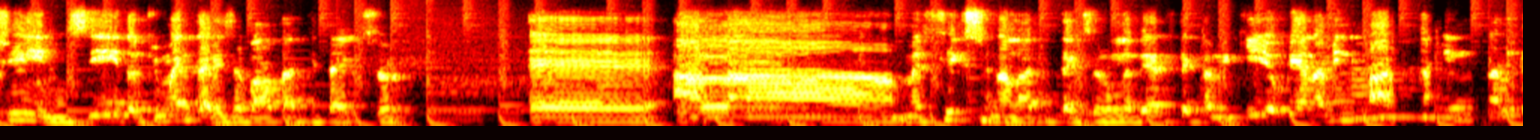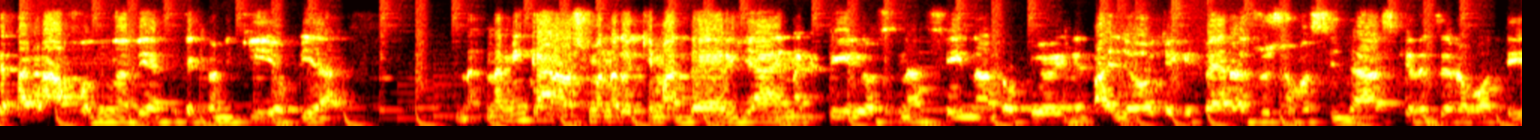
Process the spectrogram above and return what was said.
films ή documentaries about architecture. Ε, αλλά με fictional architecture, δηλαδή αρχιτεκτονική η οποία να μην υπάρχει, να μην, να μην καταγράφω δηλαδή αρχιτεκτονική η οποία να, να μην κάνω ας πούμε, ένα ντοκιμαντέρ για ένα κτίριο στην Αθήνα το οποίο είναι παλιό και εκεί πέρα ζούσε ο Βασιλιάς και δεν ξέρω εγώ τι.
